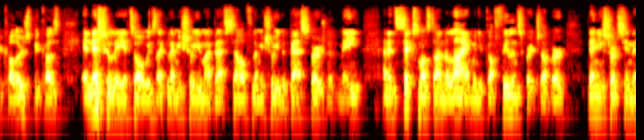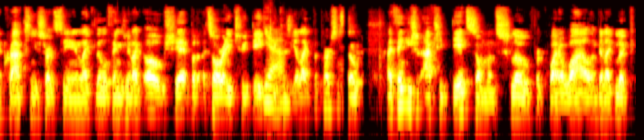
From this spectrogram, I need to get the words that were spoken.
colors. Because initially it's always like, let me show you my best self, let me show you the best version of me. And then six months down the line, when you've got feelings for each other, then you start seeing the cracks and you start seeing like little things. And you're like, oh shit, but it's already too deep Yeah. because you like the person. So I think you should actually date someone slow for quite a while and be like, look,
